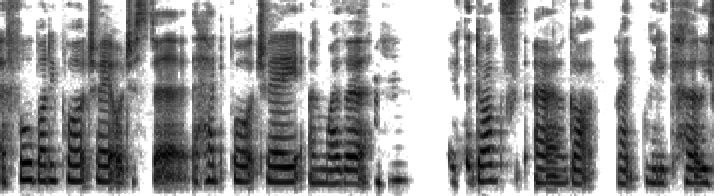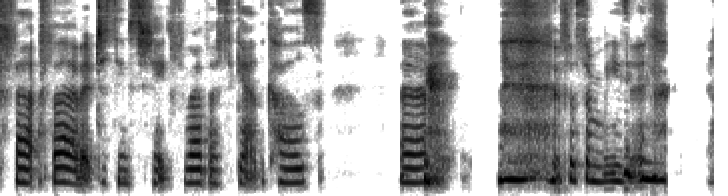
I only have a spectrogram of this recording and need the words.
a full body portrait or just a, a head portrait and whether mm-hmm. if the dog's uh, got like really curly fur, fur, it just seems to take forever to get the curls um, for some reason.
